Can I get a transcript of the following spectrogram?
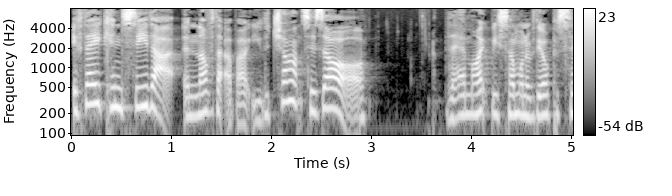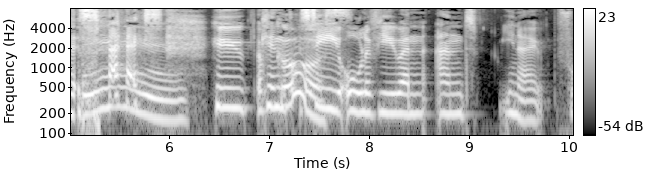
if they can see that and love that about you, the chances are there might be someone of the opposite sex mm. who can see all of you and and you know f-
